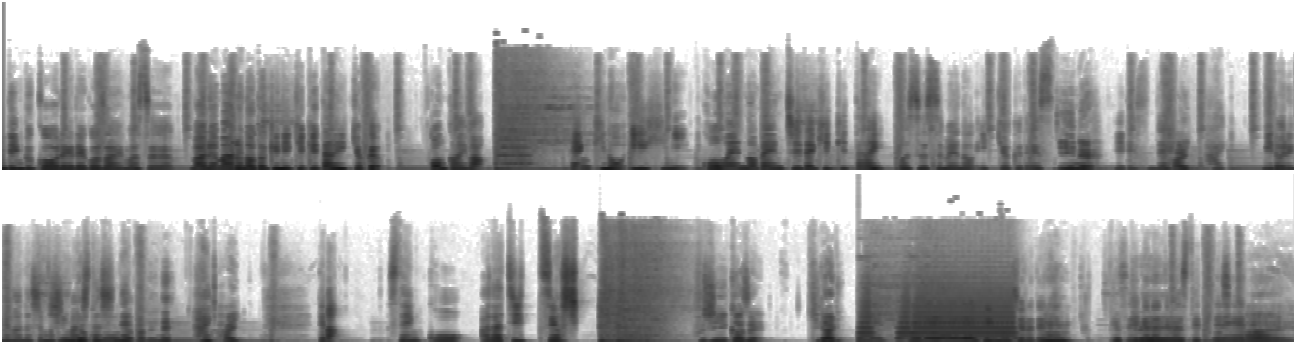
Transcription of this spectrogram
エンディング恒例でございます。まるの時に聴きたい一曲。今回は天気のいい日に公園のベンチで聴きたいおすすめの一曲です。いいね。いいですね。はい。はい、緑の話もしましたしね中でね。はい。はい。では先行足立剛。て藤井風きらりってれーって今後ろでね、うん。てってれーてっ言ってます。はい。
